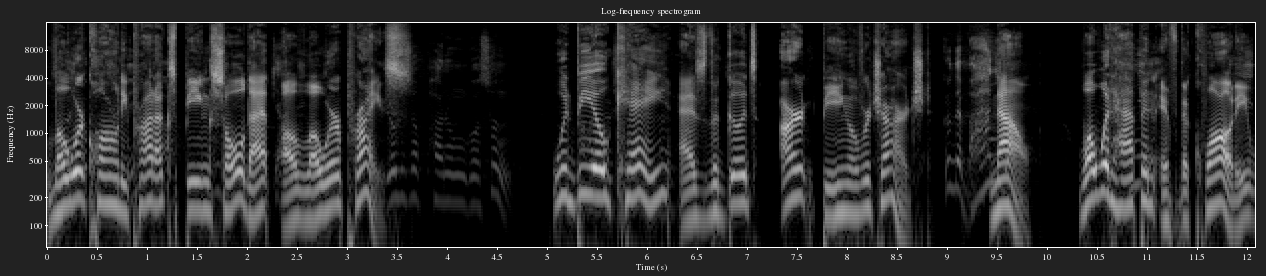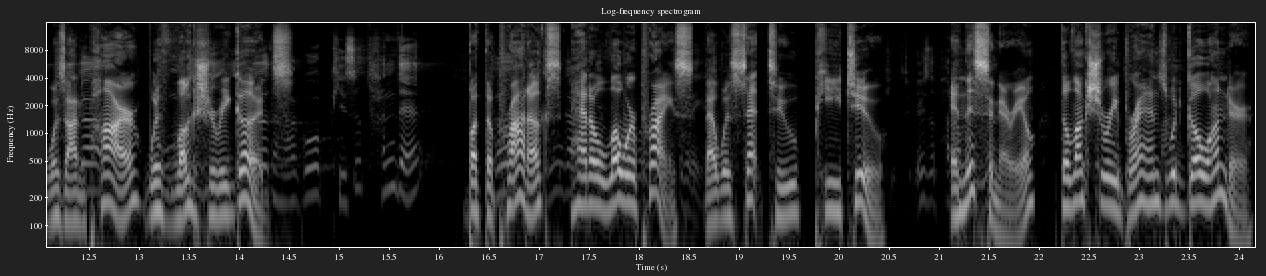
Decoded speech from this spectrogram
lower quality products being sold at a lower price would be okay as the goods aren't being overcharged. Now, what would happen if the quality was on par with luxury goods? But the products had a lower price that was set to P2. In this scenario, the luxury brands would go under.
